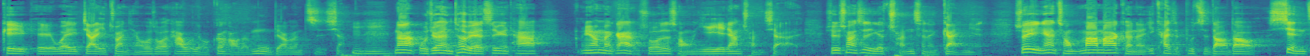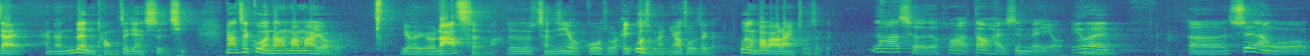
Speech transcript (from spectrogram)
可以呃为家里赚钱，或者说他有更好的目标跟志向。嗯那我觉得很特别的是，因为他因为他们刚才有说是从爷爷这样传下来，所以算是一个传承的概念。所以你看，从妈妈可能一开始不知道，到现在很能认同这件事情。那这过程当中，妈妈有有有拉扯嘛？就是曾经有过说，诶，为什么你要做这个？为什么爸爸要让你做这个？拉扯的话，倒还是没有，因为、嗯呃，虽然我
